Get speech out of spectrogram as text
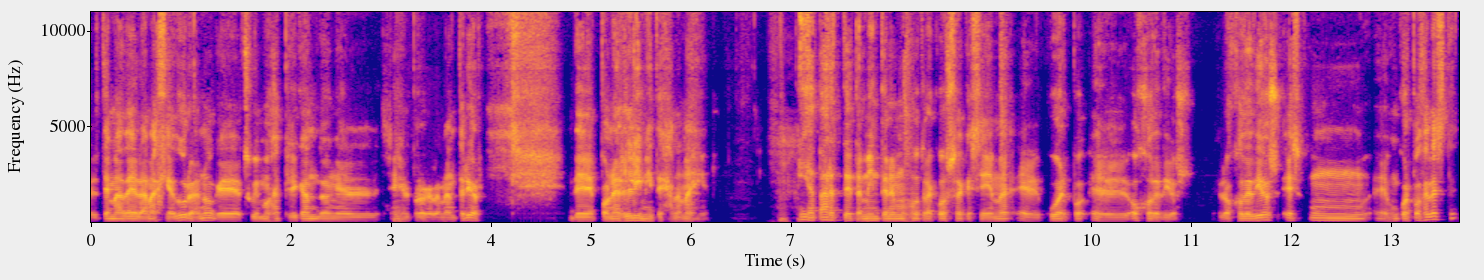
el tema de la magia dura, ¿no? que estuvimos explicando en el, en el programa anterior, de poner límites a la magia. Y aparte también tenemos otra cosa que se llama el cuerpo, el ojo de Dios. El ojo de Dios es un, un cuerpo celeste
